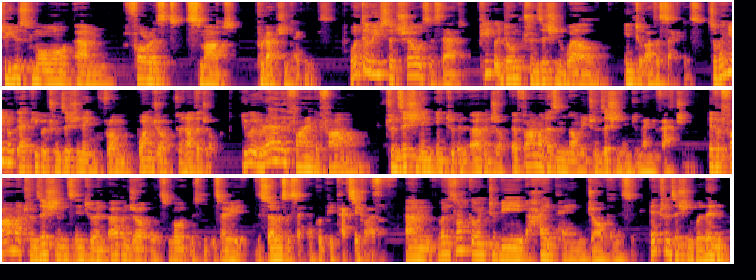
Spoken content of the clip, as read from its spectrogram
to use more um, forest smart production techniques. What the research shows is that people don't transition well into other sectors. So when you look at people transitioning from one job to another job, you will rarely find a farmer transitioning into an urban job. A farmer doesn't normally transition into manufacturing. If a farmer transitions into an urban job, it's more, sorry, the services sector could be a taxi driver. Um, but it's not going to be a high paying job in the city. They transition within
